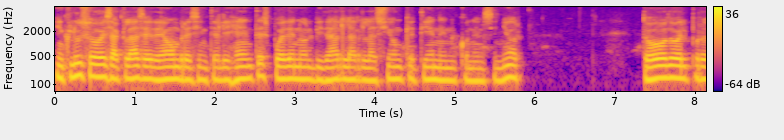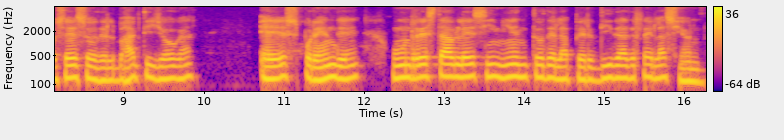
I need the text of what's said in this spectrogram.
Incluso esa clase de hombres inteligentes pueden olvidar la relación que tienen con el Señor. Todo el proceso del Bhakti Yoga es, por ende, un restablecimiento de la perdida relación.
